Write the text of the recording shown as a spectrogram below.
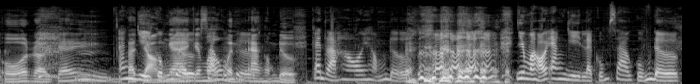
Ủa rồi cái ừ, ăn ta gì chọn cũng ngay được, cái món mình được. ăn không được. Cái là thôi không được. Nhưng mà hỏi ăn gì là cũng sao cũng được.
